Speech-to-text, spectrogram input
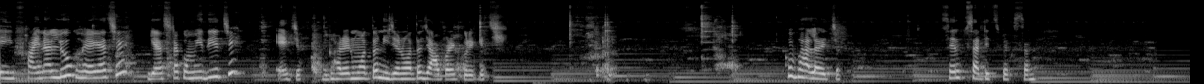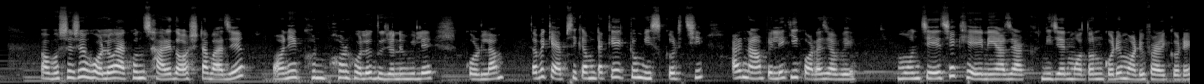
এই ফাইনাল লুক হয়ে গেছে, গ্যাসটা কমিয়ে দিয়েছি। এই যে, ঘরের মতো, নিজের মতো যা পারে করে গেছি খুব ভালো হয়েছে। সেলফ স্যাটিসফ্যাকশন অবশেষে হলো, এখন সাড়ে দশটা বাজে। অনেকক্ষণ পর হলো দুজনে মিলে করলাম। তবে ক্যাপসিকামটাকে একটু মিস করছি। আর না পেলে কি করা যাবে? মন চেয়েছে খেয়ে নেওয়া যাক, নিজের মতন করে মডিফাই করে।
